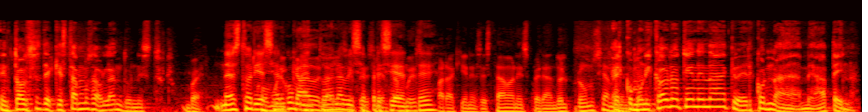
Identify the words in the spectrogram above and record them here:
Entonces, ¿de qué estamos hablando, Néstor? Bueno, Néstor, y ese argumento de la vicepresidenta, pues, vicepresidente... para quienes estaban esperando el pronunciamiento. El comunicado no tiene nada que ver con nada, me da pena.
